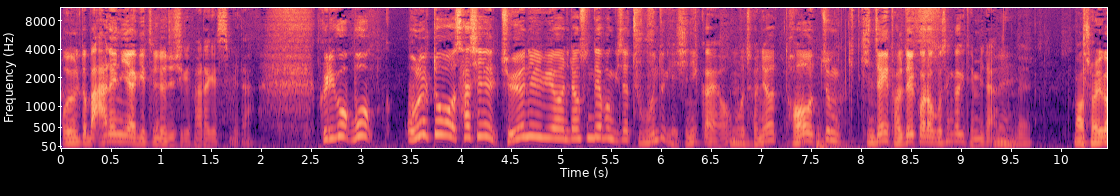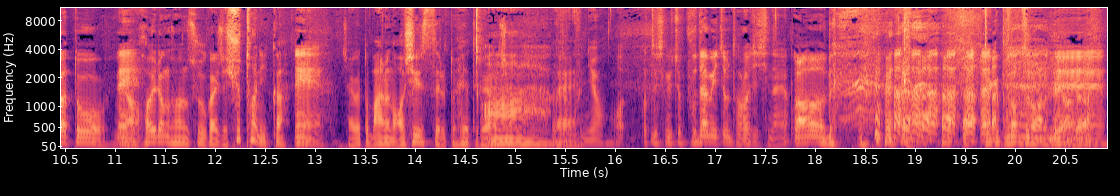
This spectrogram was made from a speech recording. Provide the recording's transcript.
오늘 또 많은 이야기 들려주시길 바라겠습니다. 그리고 뭐 오늘 또 사실 조현일 위원이랑 손대범 기자 두 분도 계시니까요. 뭐 전혀 더 좀 긴장이 덜 될 거라고 생각이 됩니다. 네. 네. 어, 저희가 또 네. 허일영 선수가 이제 슈터니까 저희가 또 많은 어시스트를 또 해드려야죠. 아, 네. 그렇군요. 어, 어떠신가요? 좀 부담이 좀 덜어지시나요? 아, 네. 되게 부담스러워하는데요. 네.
